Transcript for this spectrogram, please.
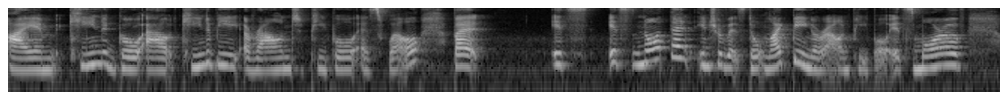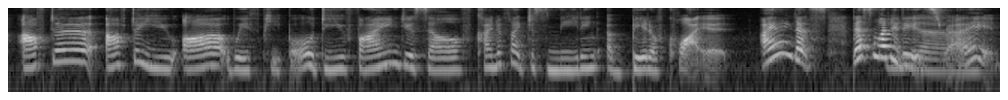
I am keen to go out, keen to be around people as well. But it's it's not that introverts don't like being around people. It's more of after after you are with people, do you find yourself kind of like just needing a bit of quiet? I think that's that's what it is, Yeah. right?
